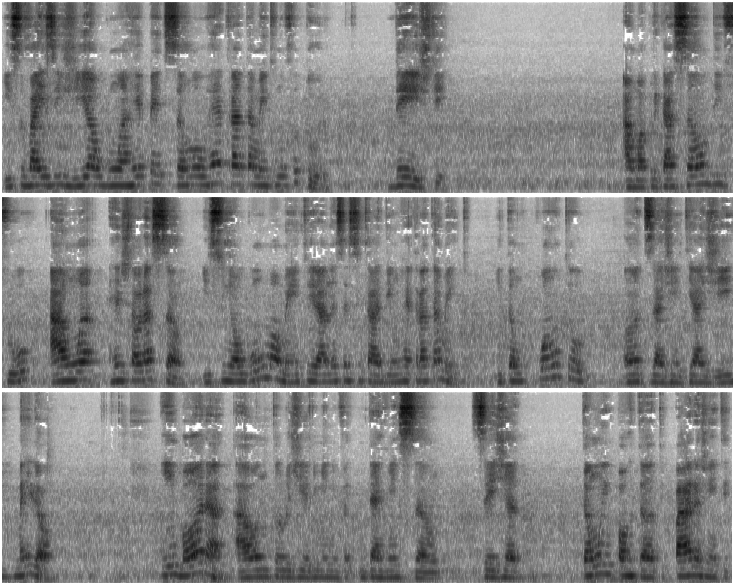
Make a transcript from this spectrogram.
Isso vai exigir alguma repetição ou retratamento no futuro, desde a uma aplicação de flúor a uma restauração. Isso em algum momento irá necessitar de um retratamento. Então, quanto antes a gente agir, melhor. Embora a odontologia de intervenção seja tão importante para a gente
